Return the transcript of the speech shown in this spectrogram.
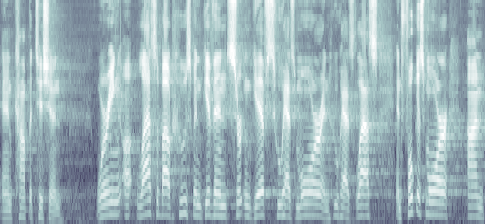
and competition worrying uh, less about who's been given certain gifts, who has more and who has less, and focus more on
